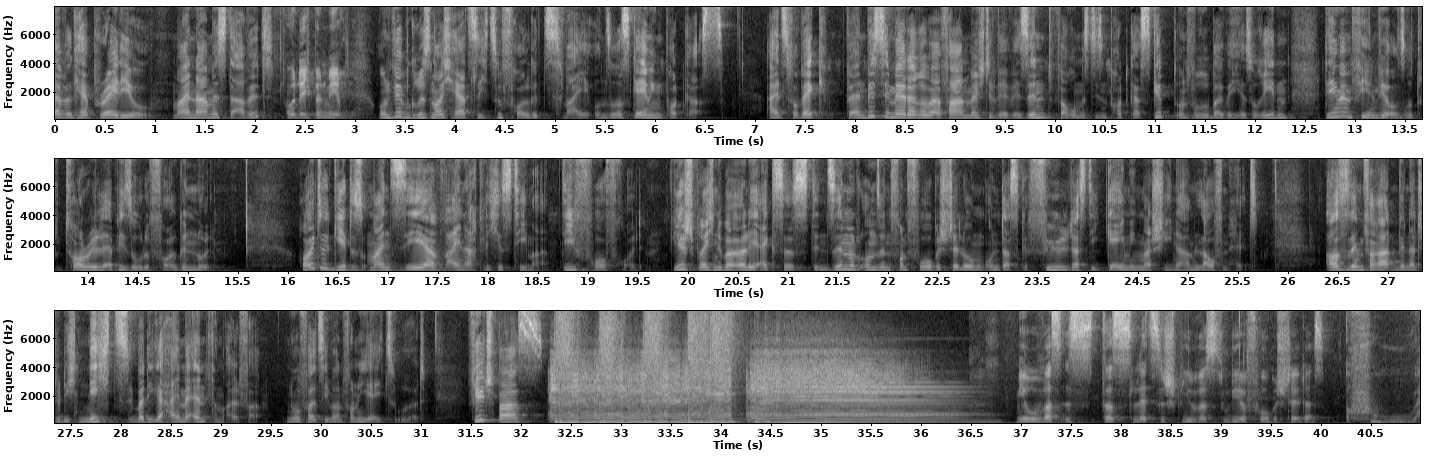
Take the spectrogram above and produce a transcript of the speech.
Level Cap Radio. Mein Name ist David. Und ich bin Mero. Und wir begrüßen euch herzlich zu Folge 2 unseres Gaming-Podcasts. Eins vorweg, wer ein bisschen mehr darüber erfahren möchte, wer wir sind, warum es diesen Podcast gibt und worüber wir hier so reden, dem empfehlen wir unsere Tutorial-Episode Folge 0. Heute geht es um ein sehr weihnachtliches Thema, die Vorfreude. Wir sprechen über Early Access, den Sinn und Unsinn von Vorbestellungen und das Gefühl, das die Gaming-Maschine am Laufen hält. Außerdem verraten wir natürlich nichts über die geheime Anthem Alpha, nur falls jemand von EA zuhört. Viel Spaß! Miro, was ist das letzte Spiel, was du dir vorbestellt hast? Puh,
